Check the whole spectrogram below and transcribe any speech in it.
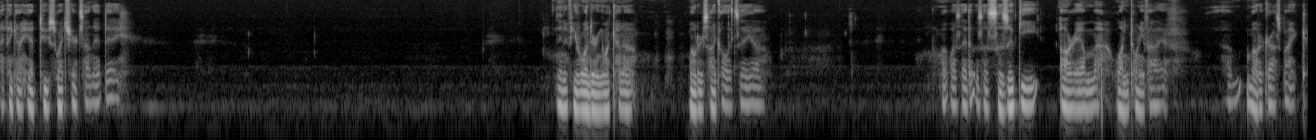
I think I had two sweatshirts on that day. And if you're wondering what kind of motorcycle, it's a uh, what was that? It was a Suzuki RM 125 um, motocross bike.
